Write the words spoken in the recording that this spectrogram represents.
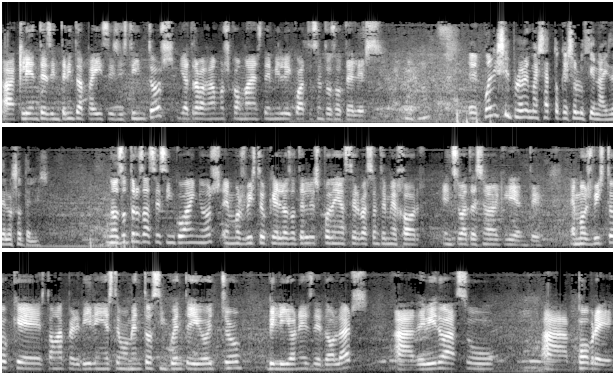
a clientes en 30 países distintos, ya trabajamos con más de 1.400 hoteles. Eh, ¿Cuál es el problema exacto que solucionáis de los hoteles? Nosotros hace cinco años hemos visto que los hoteles pueden hacer bastante mejor en su atención al cliente. Hemos visto que están a perder en este momento 58 billones de dólares ah, debido a su a pobre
